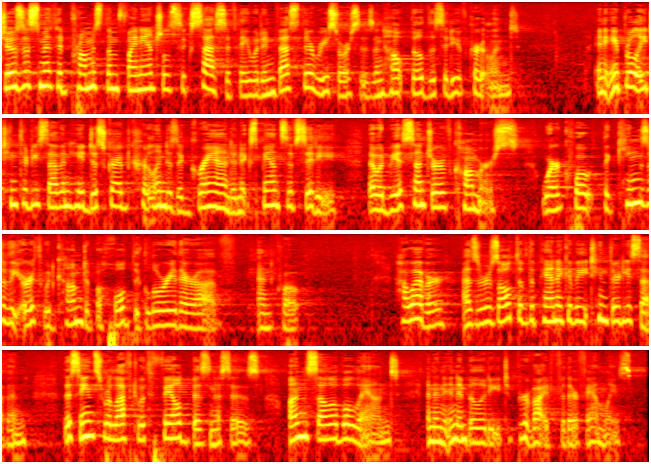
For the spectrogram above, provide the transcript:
Joseph Smith had promised them financial success if they would invest their resources and help build the city of Kirtland. In April 1837, he had described Kirtland as a grand and expansive city that would be a center of commerce, where, quote, the kings of the earth would come to behold the glory thereof, end quote. However, as a result of the Panic of 1837, the Saints were left with failed businesses, unsellable land, and an inability to provide for their families.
